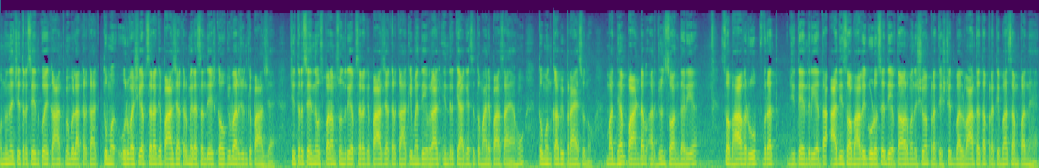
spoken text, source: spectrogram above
उन्होंने चित्रसेन को एकांत में बुलाकर कहा तुम उर्वशी अप्सरा के पास जाकर मेरा संदेश कहो कि वह अर्जुन के पास जाए। चित्रसेन ने उस परम सुंदरी अप्सरा के पास जाकर कहा कि, मैं देवराज इंद्र के आगे से तुम्हारे पास आया हूँ, तुम उनका अभिप्राय सुनो। मध्यम पांडव अर्जुन सौंदर्य स्वभाव रूप व्रत जितेंद्रियता आदि स्वाभाविक गुणों से देवता और मनुष्य में प्रतिष्ठित बलवान तथा प्रतिभा संपन्न है।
